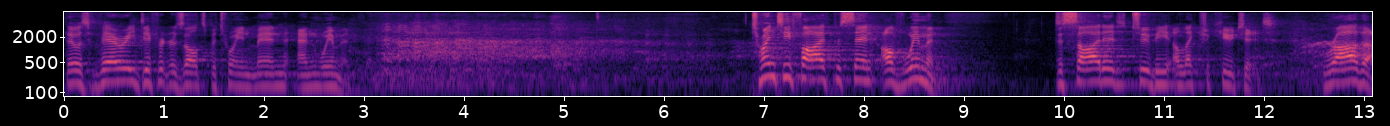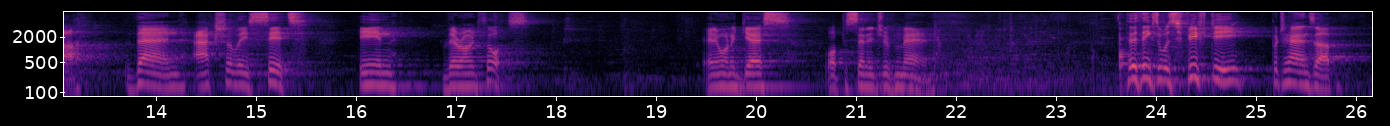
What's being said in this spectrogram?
there was very different results between men and women. 25% of women decided to be electrocuted rather than actually sit in their own thoughts. Anyone want to guess what percentage of men? Who thinks it was 50? Put your hands up.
